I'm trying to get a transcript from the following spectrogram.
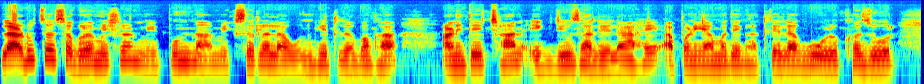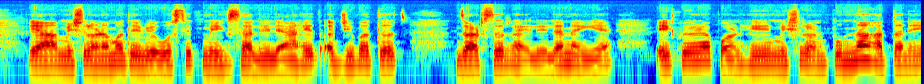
लाडूचं सगळं मिश्रण मी पुन्हा मिक्सरला लावून घेतलं बघा. आणि ते छान एकजीव झालेलं आहे. आपण यामध्ये घातलेला गूळ खजूर या मिश्रणामध्ये व्यवस्थित मिक्स झालेले आहेत. अजिबातच जाडसर राहिलेलं नाही आहे एक वेळ आपण हे मिश्रण पुन्हा हाताने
